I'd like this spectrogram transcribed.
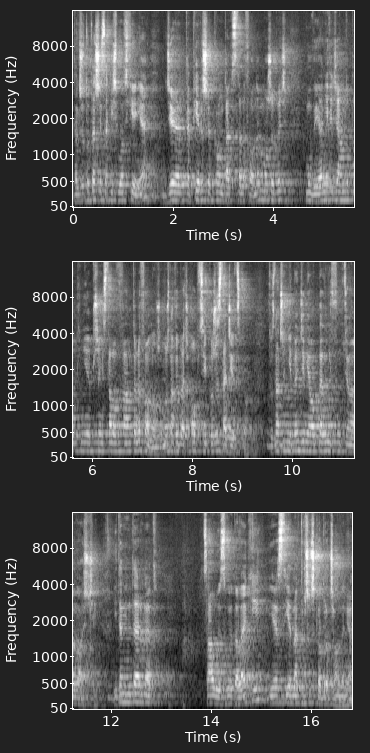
Także to też jest jakieś ułatwienie, gdzie ten pierwszy kontakt z telefonem może być mówię, ja nie wiedziałam dopóki nie przeinstalowywałam telefonu, że można wybrać opcję korzysta dziecko. To znaczy nie będzie miało pełni funkcjonalności. I ten internet cały zły, daleki jest jednak troszeczkę odroczony, nie?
